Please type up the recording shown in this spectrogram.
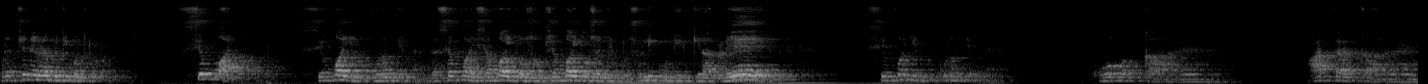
பிரச்சனைகளை பற்றி பார்த்துக்கணும் செவ்வாய் செவ்வாயின் குணம் என்ன? இந்த செவ்வாய் செவ்வாய் தோஷம் செவ்வாய் தோஷம் என்று சொல்லிக் கொண்டிருக்கிறார்களே செவ்வாயின் குணம் என்ன? கோபக்காரன் ஆத்திரக்காரன்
